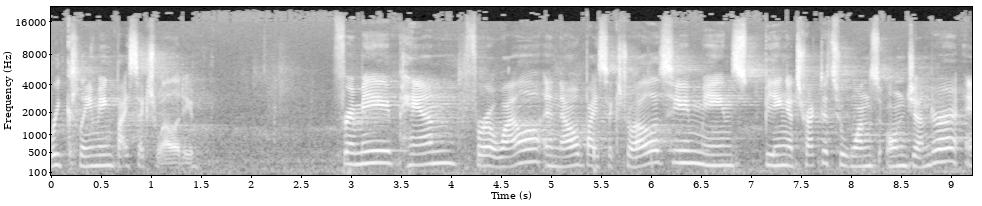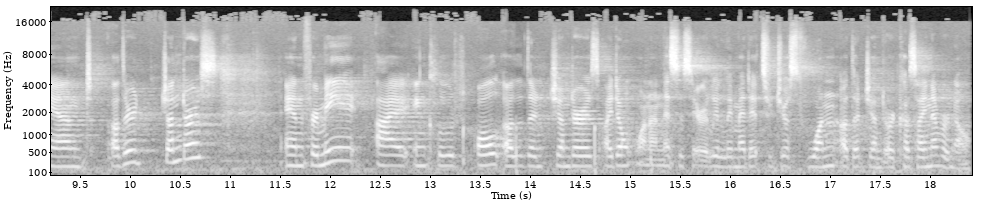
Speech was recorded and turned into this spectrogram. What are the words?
reclaiming bisexuality. For me, pan for a while, and now bisexuality means being attracted to one's own gender and other genders. And for me, I include all other genders. I don't want to necessarily limit it to just one other gender because I never know.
